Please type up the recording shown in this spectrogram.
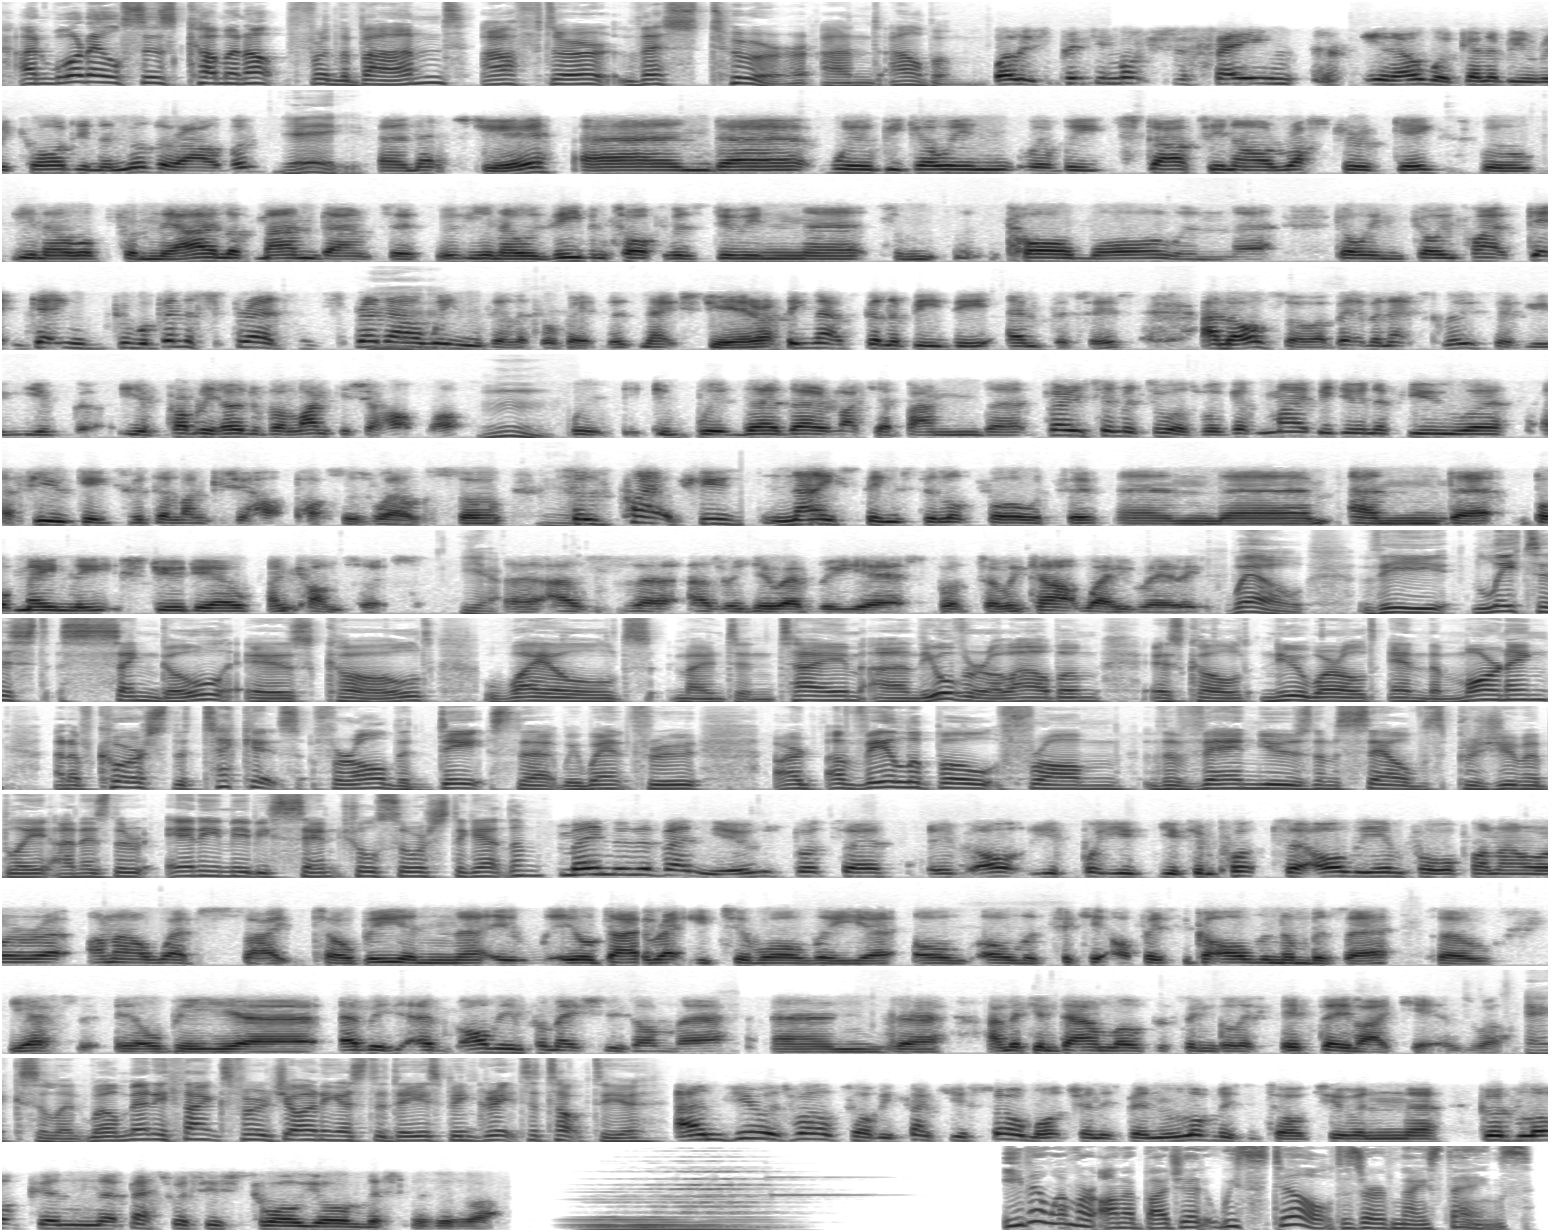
And what else is coming up for the band after this tour and album? Well, it's pretty much the same. You know, we're going to be recording another album Yay. uh, next year, and uh, we'll be going. We'll be starting our roster of gigs. We'll, you know, up from the Isle of Man down to, you know, there's even talk of us doing uh, some Cornwall and uh, going, going quite, get, getting. We're going to spread spread our wings a little bit next year. I think that's going to be the emphasis, and also a bit of an exclusive. You, you've you've probably heard of the Lancashire Hot Pot. Mm. We, we, they're they're like a band uh, very similar to us. We might be doing a few uh, a few gigs with the Lancashire Hot Pots as well. So so there's quite a few nice things to look forward to, and um, and uh, but mainly studio and concerts. Yeah. Uh, as uh, as we do every year, but uh, we can't wait really. Well, the latest single is called Wild Mountain Thyme, and the overall album is called New World in the Morning. And of course, the tickets for all the dates that we went through are available from the venues themselves, presumably. And is there any maybe central source to get them? mainly the venues, but uh, all, you put you, you can put uh, all the info up on our uh, on our website, Toby, and uh, it'll, it'll direct you to all the uh, all all the ticket office. They've got all the numbers there, so yes, it'll be uh, every, ev all the information is on there, and uh, and they can download the single if, if they like it as well. Excellent. Well, many thanks for joining us today. It's been great to talk to you. And you as well, Toby. Thank you so much, and it's been lovely to talk to you. And uh, good luck and uh, best wishes to all your listeners as well. Even when we're on a budget, we still deserve nice things.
